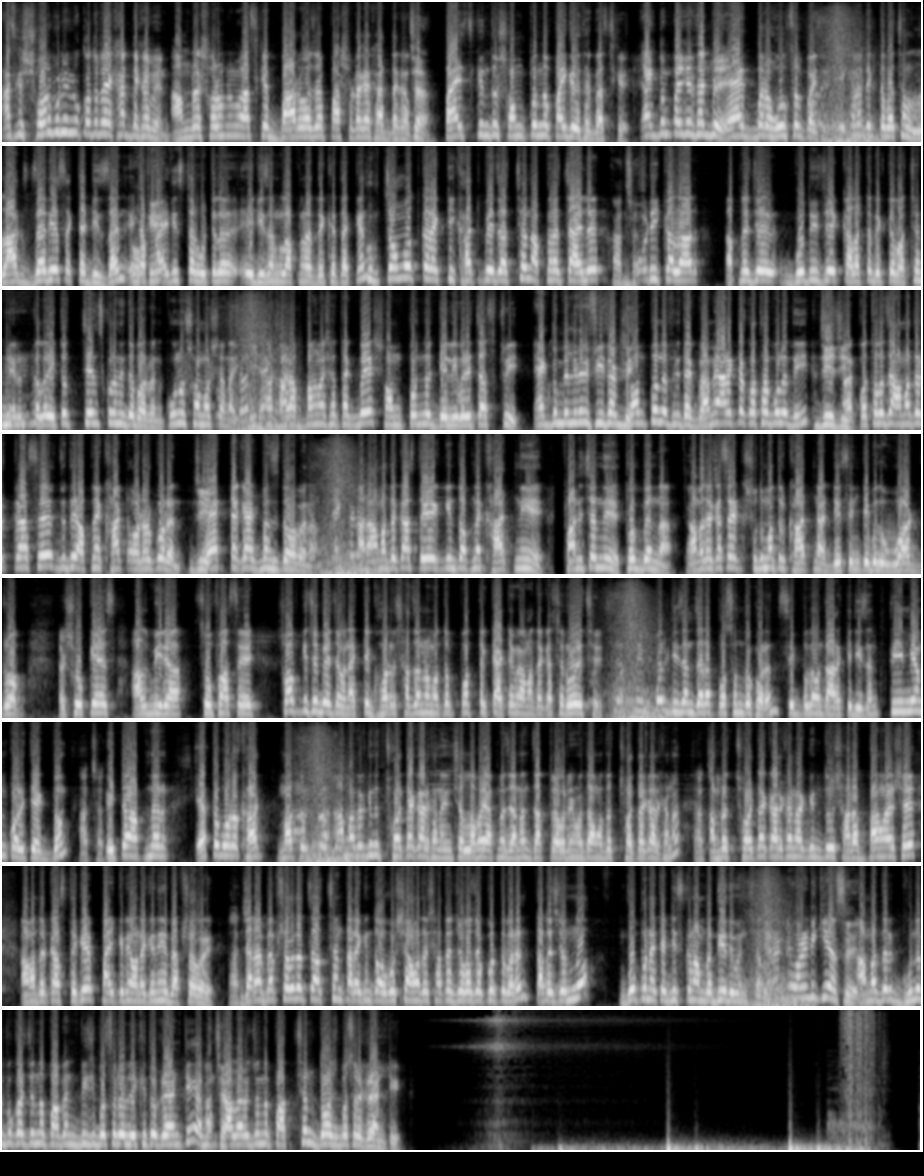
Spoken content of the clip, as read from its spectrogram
আজকে সর্বনিম্ন কত টাকা খাট দেখাবেন? আমরা সর্বনিম্ন আজকে বারো হাজার পাঁচশো টাকা খাট দেখাবো। আচ্ছা। প্রাইস কিন্তু সম্পূর্ণ পাইকারি থাকবে আজকে। একদম পাইকারি থাকবে? একবার হোলসেল প্রাইসে এখানে দেখতে পাচ্ছেন লাক্সারিয়াস একটা ডিজাইন এটা ফাইভ স্টার হোটেলে এই ডিজাইনগুলো আপনারা দেখে থাকেন। খুব চমৎকার একটি খাট পেয়ে যাচ্ছেন। আপনারা চাইলে আচ্ছা। বডি কালার আপনি যে গদি যে কালারটা দেখতে পাচ্ছেন মেরুন কালার এটা চেঞ্জ করে নিতে পারবেন কোনো সমস্যা নাই। সারা বাংলাদেশে থাকবে সম্পূর্ণ ডেলিভারি চার্জ ফ্রি একদম ডেলিভারি ফ্রি থাকবে। সম্পূর্ণ ফ্রি থাকবে। আমি আরেকটা কথা বলে দিই জি, জি। কথা হলো যে আমাদের কাছে যদি আপনি খাট অর্ডার করেন। এক টাকা অ্যাডভান্স দিতে হবে না। আর আমাদের কাছ থেকে কিন্তু আপনি খাট নিয়ে ফার্নিচার নিয়ে ঠকবেন না। আচ্ছা। আমাদের কাছে শুধুমাত্র খাট না ড্রেসিং টেবিল ওয়ার্ড্রপ শোকেস আলমিরা সোফা সেট সবকিছু পেয়ে যাবেন একটি ঘর সাজানোর মতো প্রত্যেকটা আইটেম আমাদের কাছে রয়েছে সিম্পল ডিজাইন যারা পছন্দ করেন সিম্পল মধ্যে আরেকটি ডিজাইন প্রিমিয়াম কোয়ালিটি একদম আচ্ছা। এটা আপনার এত বড় খাট মাত্র আমাদের কিন্তু ছয়টা কারখানা ইনশাল্লাহ ভাই আপনার জানেন যাত্রাবাড়ির মধ্যে আমাদের ছয়টা কারখানা আচ্ছা। আমরা ছয়টা কারখানা কিন্তু সারা বাংলাদেশে আমাদের কাছ থেকে পাইকারি অনেকে নিয়ে ব্যবসা করে আচ্ছা। যারা ব্যবসা করতে চাচ্ছেন তারা কিন্তু অবশ্যই আমাদের সাথে যোগাযোগ করতে পারেন তাদের। জন্য গোপন একটা ডিসকাউন্ট আমরা দিয়ে দেবো ইনশাল্লাহ গ্যারান্টি ওয়ারেন্টি কি আছে আমাদের গুণে পোকার জন্য পাবেন বিশ বছরের লিখিত গ্যারান্টি এবং। কালারের জন্য পাচ্ছেন দশ বছরের গ্যারান্টি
